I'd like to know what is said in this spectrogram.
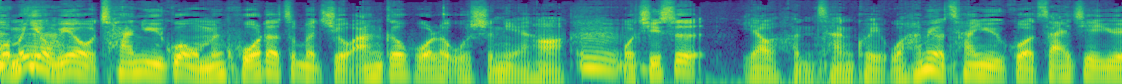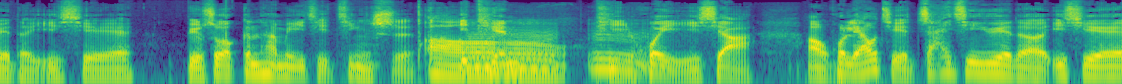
我们有没有参与过？我们活了这么久，安哥活了五十年哈。嗯，我其实也要很惭愧，我还没有参与过斋戒月。的一些，比如说跟他们一起进食，一天体会一下啊，或了解斋戒月的一些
